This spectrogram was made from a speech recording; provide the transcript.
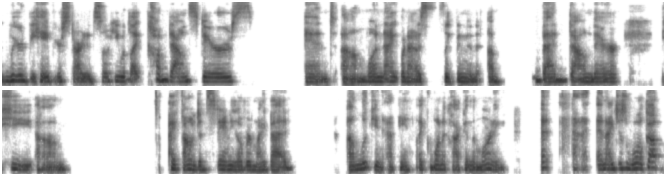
weird behavior started. So he would like come downstairs. And um, one night when I was sleeping in a bed down there, he, um, I found him standing over my bed, um, looking at me like one o'clock in the morning. And, and I just woke up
